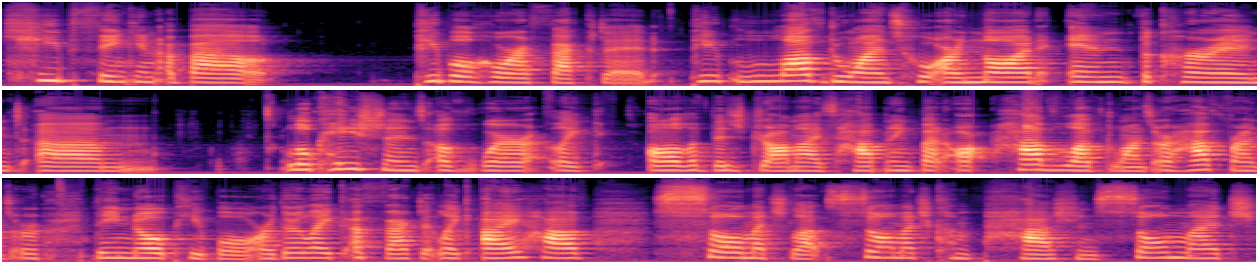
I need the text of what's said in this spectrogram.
keep thinking about people who are affected, people loved ones who are not in the current um, locations of where like all of this drama is happening but are, have loved ones or have friends or they know people or they're like affected. Like i have so much love so much compassion so much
